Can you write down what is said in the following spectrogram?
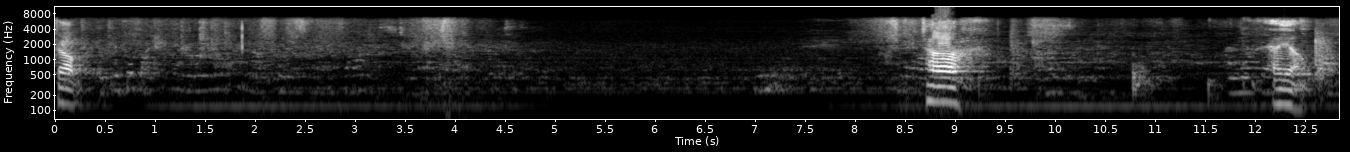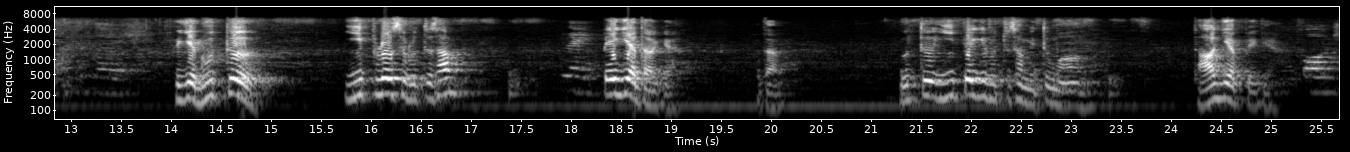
자, 좀 줘봐. 자. 야야. 이게 루트 2 플러스 루트 3 네. 빼기야 더하기야. 그 다음 루트 2 빼기 루트 3이 뜨면 더하기야 빼기야. 더하기.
